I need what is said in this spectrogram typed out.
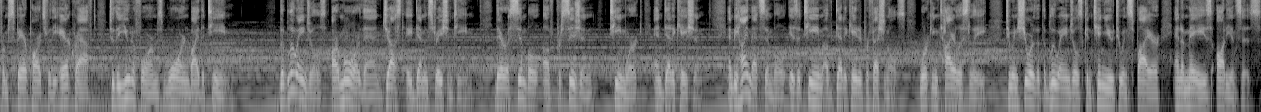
from spare parts for the aircraft to the uniforms worn by the team. The Blue Angels are more than just a demonstration team. They're a symbol of precision, teamwork, and dedication. And behind that symbol is a team of dedicated professionals working tirelessly to ensure that the Blue Angels continue to inspire and amaze audiences.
